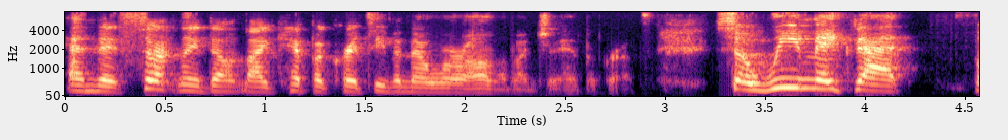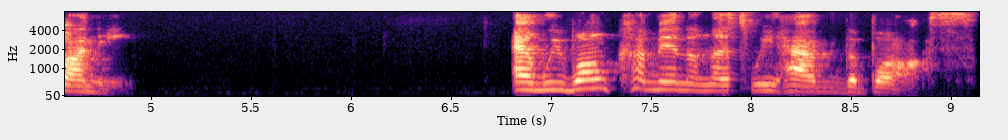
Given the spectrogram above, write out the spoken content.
And they certainly don't like hypocrites, even though we're all a bunch of hypocrites. So we make that funny. And we won't come in unless we have the boss.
